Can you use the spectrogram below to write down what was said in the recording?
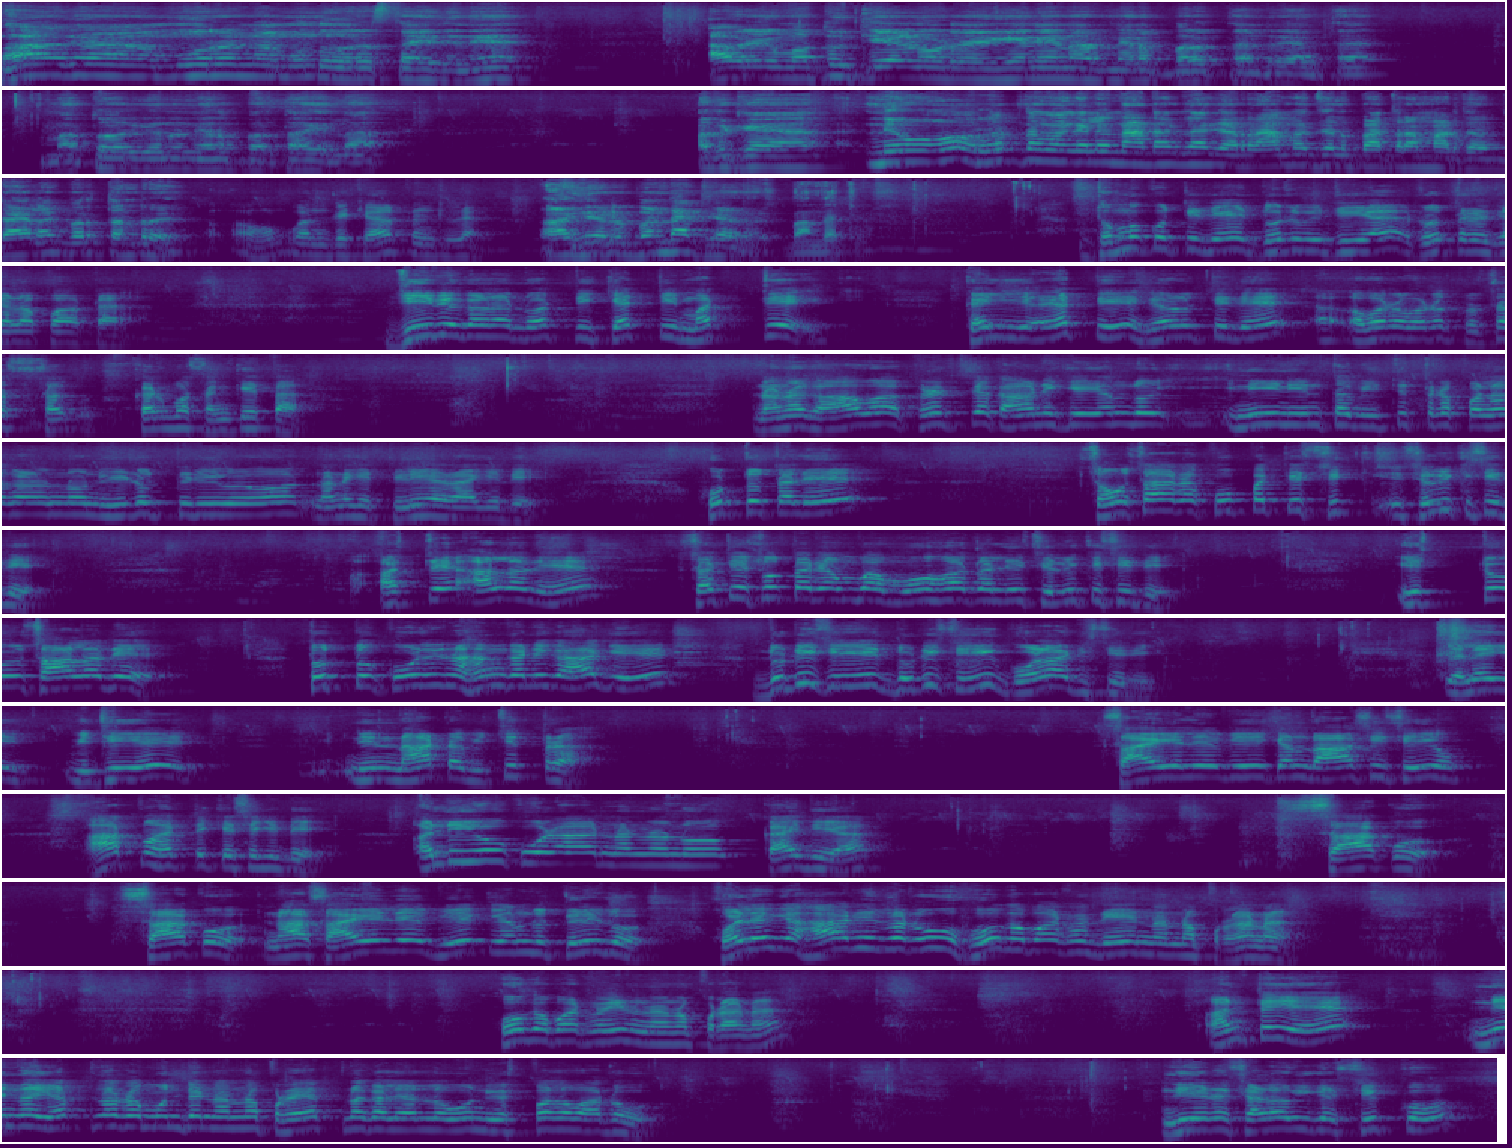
ಭಾಗ ಮೂರನ್ನು ಮುಂದುವರಿಸ್ತಾ ಇದ್ದೀನಿ. ಅವ್ರಿಗೆ ಮತ್ತು ಕೇಳಿ ನೋಡಿದಾಗ ಏನೇನು ಅವ್ರ ನೆನಪು ಬರುತ್ತನ್ರಿ ಅಂತ. ಮತ್ತು ಅವ್ರಿಗೇನು ನೆನಪು ಬರ್ತಾ ಇಲ್ಲ. ಅದಕ್ಕೆ ನೀವು ರತ್ನಮಂಗಲ ನಾಟಕದಾಗ ರಾಮಜ್ಜನ ಪಾತ್ರ ಮಾಡ್ತಾರೆ ಡೈಲಾಗ್ ಬರುತ್ತನ್ರಿ? ಒಂದು ಆ, ಹೇಳ್ರಿ ಬಂದಾಟ್ ಹೇಳ್ರಿ. ಬಂದಾಟ ಧುಮುಕುತ್ತಿದೆ ದುರ್ವಿಧಿಯ ರುದ್ರ ಜಲಪಾತ. ಜೀವಿಗಳ ನೊತ್ತಿ ಕೆತ್ತಿ ಮತ್ತೆ ಕೈ ಎತ್ತಿ ಹೇಳುತ್ತಿದೆ ಅವರವರ ಕೃತ ಕರ್ಮ ಸಂಕೇತ. ನನಗಾವ ಕೃತ್ಯ ಕಾಣಿಕೆ ಎಂದು ನೀನಿಂಥ ವಿಚಿತ್ರ ಫಲಗಳನ್ನು ನೀಡುತ್ತಿರುವೋ ನನಗೆ ತಿಳಿಯಲಾಗಿದೆ. ಹುಟ್ಟುತ್ತಲೇ ಸಂಸಾರ ಕೂಪಕ್ಕೆ ಸಿಕ್ಕಿ ಸಿಲುಕಿಸಿದೆ. ಅಷ್ಟೇ ಅಲ್ಲದೆ ಸತಿಸುತ್ತರೆಂಬ ಮೋಹದಲ್ಲಿ ಸಿಲುಕಿಸಿದೆ. ಇಷ್ಟು ಸಾಲದೆ ತುತ್ತು ಕೂಳಿನ ಹಂಗನಿಗಾಗಿ ದುಡಿಸಿ ದುಡಿಸಿ ಗೋಳಾಡಿಸಿರಿ. ಎಲೆ ವಿಧಿಯೇ ನಿನ್ನಾಟ ವಿಚಿತ್ರ. ಸಾಯಲೇಬೇಕೆಂದು ಆಶಿಸಿ ಆತ್ಮಹತ್ಯೆಗೆ ಸಿಗಿದೆ, ಅಲ್ಲಿಯೂ ಕೂಡ ನನ್ನನ್ನು ಕಾಯ್ದೆಯ? ಸಾಕು ಸಾಕು, ನಾ ಸಾಯಲೇ ಬೇಕೆಂದು ತಿಳಿದು ಹೊಳೆಗೆ ಹಾರಿದರೂ ಹೋಗಬಾರದೆ ನನ್ನ ಪ್ರಾಣ. ಹೋಗಬಾರದೆ ನನ್ನ ಪ್ರಾಣ. ಅಂತೆಯೇ, ನಿನ್ನ ಯತ್ನದ ಮುಂದೆ ನನ್ನ ಪ್ರಯತ್ನಗಳೆಲ್ಲವೂ ನಿಷ್ಫಲವಾದವು. ನೀರ ಸೆಳವಿಗೆ ಸಿಕ್ಕು.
